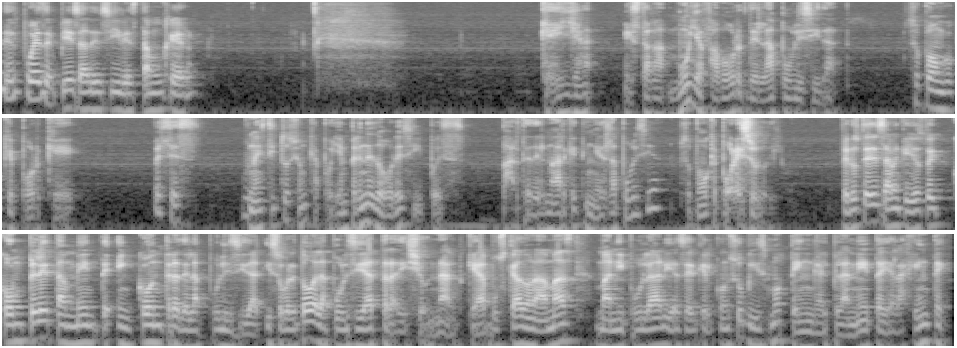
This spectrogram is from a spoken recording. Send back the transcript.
Después empieza a decir esta mujer que ella estaba muy a favor de la publicidad. Supongo que porque pues es una institución que apoya emprendedores y pues parte del marketing es la publicidad. Supongo que por eso lo digo. Pero ustedes saben que yo estoy completamente en contra de la publicidad y sobre todo de la publicidad tradicional, que ha buscado nada más manipular y hacer que el consumismo tenga el planeta y a la gente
